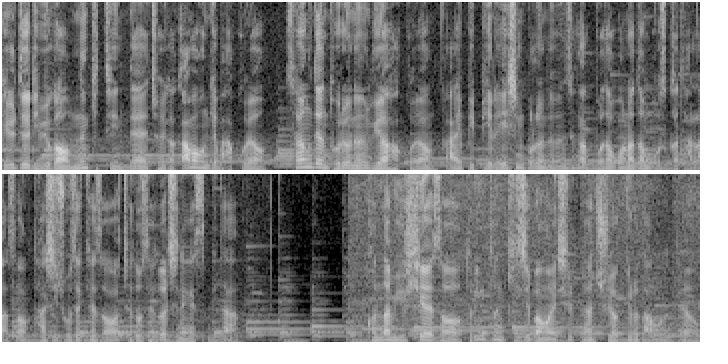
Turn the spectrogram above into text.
빌드 리뷰가 없는 키트인데 저희가 까먹은 게 맞고요. 사용된 도료는 위와 같고요. IPP 레이싱 블루는 생각보다 원하던 모습과 달라서 다시 조색해서 재도색을 진행했습니다. 건담 UC에서 토링턴 기지 방어에 실패한 주역기로 나오는데요.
